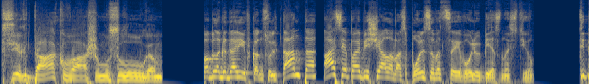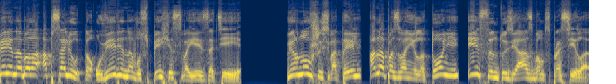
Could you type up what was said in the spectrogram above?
Всегда к вашим услугам. Поблагодарив консультанта, Ася пообещала воспользоваться его любезностью. Теперь она была абсолютно уверена в успехе своей затеи. Вернувшись в отель, она позвонила Тони и с энтузиазмом спросила,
